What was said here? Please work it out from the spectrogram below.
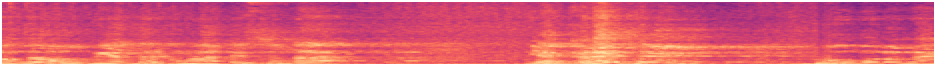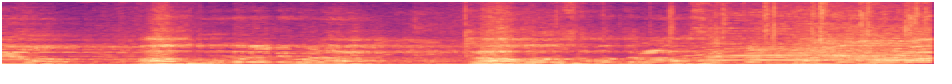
ముందు మీ అందరికి మాట ఇస్తున్నా. ఎక్కడైతే భూములు ఉన్నాయో ఆ భూములన్నీ కూడా రాబో సంవత్సరం అసైన్మెంట్ ఫండ్ ద్వారా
